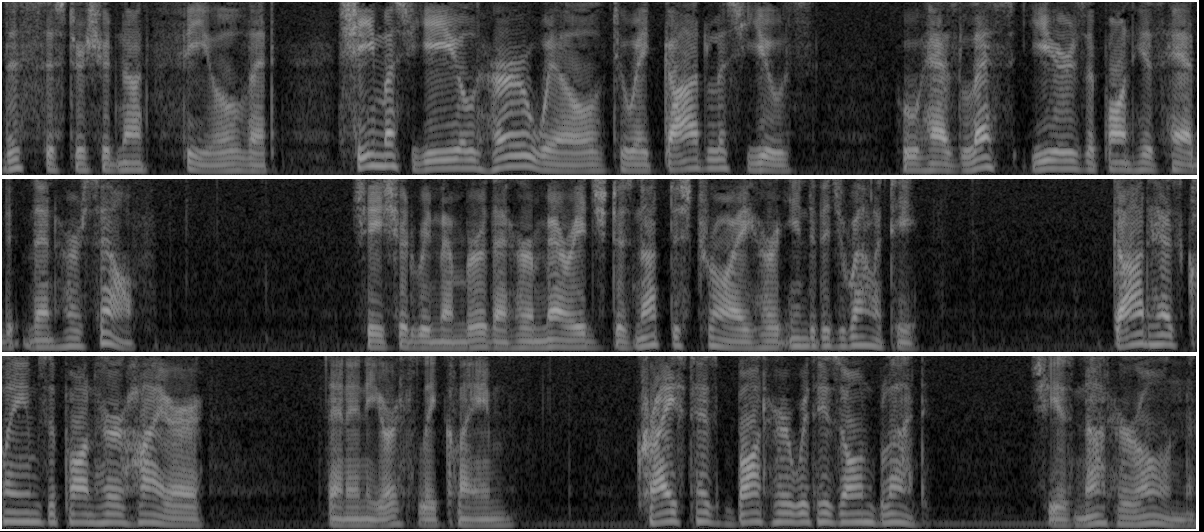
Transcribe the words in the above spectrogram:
This sister should not feel that she must yield her will to a godless youth who has less years upon his head than herself. She should remember that her marriage does not destroy her individuality. God has claims upon her higher than any earthly claim. Christ has bought her with his own blood. She is not her own.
